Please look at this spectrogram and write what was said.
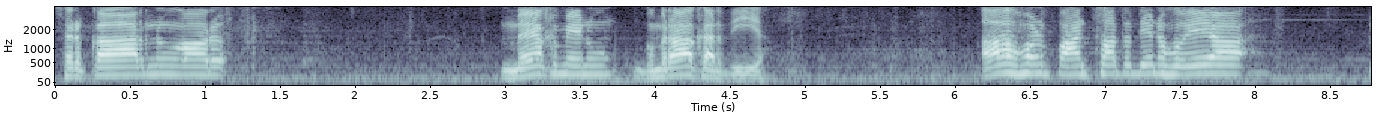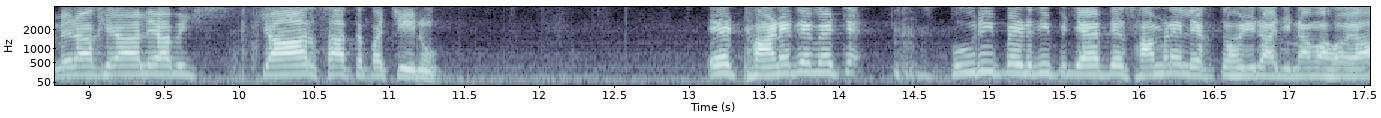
ਸਰਕਾਰ ਨੂੰ ਔਰ ਮਹਿਕਮੇ ਨੂੰ ਗੁੰਮਰਾਹ ਕਰਦੀ ਆ। ਆ ਹੁਣ 5-7 ਦਿਨ ਹੋਏ ਆ, ਮੇਰਾ ਖਿਆਲ ਆ ਵੀ 4-7-25 ਨੂੰ। ਇਹ ਥਾਣੇ ਦੇ ਵਿੱਚ ਪੂਰੀ ਪਿੰਡ ਦੀ ਪੰਚਾਇਤ ਦੇ ਸਾਹਮਣੇ ਲਿਖਤ ਹੋਈ ਰਾਜੀਨਾਮਾ ਹੋਇਆ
